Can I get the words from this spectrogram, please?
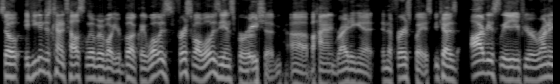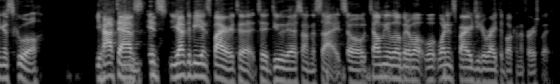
So if you can just kind of tell us a little bit about your book, like what was first of all, what was the inspiration uh, behind writing it in the first place? Because obviously, if you're running a school you have to have mm-hmm. it's you have to be inspired to to do this on the side so tell me a little bit about what, what inspired you to write the book in the first place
